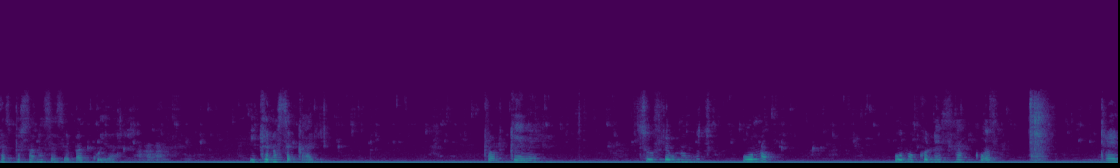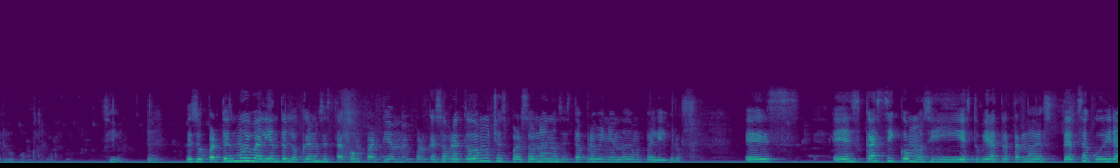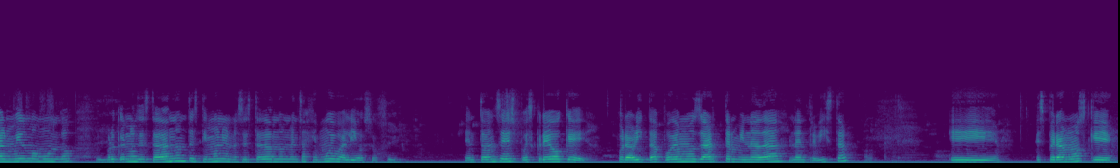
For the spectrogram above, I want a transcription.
las personas se sepan cuidar y que no se callen, porque sufre uno mucho, uno, uno con esa cosa, traerlo uno Sí. De su parte es muy valiente lo que nos está compartiendo y porque sobre todo muchas personas nos está previniendo de un peligro. Es es casi como si estuviera tratando de usted sacudir al mismo mundo porque nos está dando un testimonio, nos está dando un mensaje muy valioso. Entonces, pues creo que por ahorita podemos dar terminada la entrevista. Eh, esperamos que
